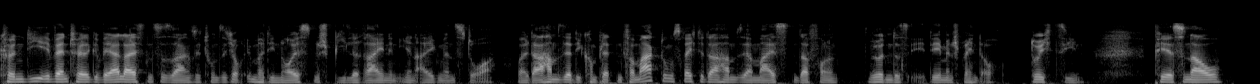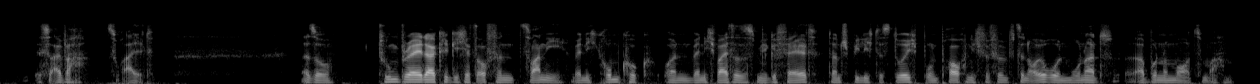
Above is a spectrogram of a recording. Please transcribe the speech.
können die eventuell gewährleisten zu sagen, sie tun sich auch immer die neuesten Spiele rein in ihren eigenen Store. Weil da haben sie ja die kompletten Vermarktungsrechte, da haben sie am meisten davon und würden das dementsprechend auch durchziehen. PS Now ist einfach zu alt. Also Tomb Raider kriege ich jetzt auch für einen 20, wenn ich rumgucke und wenn ich weiß, dass es mir gefällt, dann spiele ich das durch und brauche nicht für 15 Euro im Monat Abonnement zu machen.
